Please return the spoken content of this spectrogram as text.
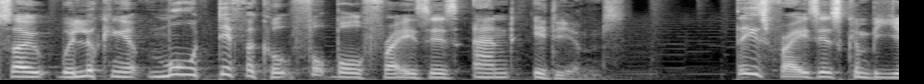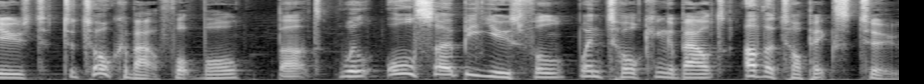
so we're looking at more difficult football phrases and idioms. These phrases can be used to talk about football, but will also be useful when talking about other topics too.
